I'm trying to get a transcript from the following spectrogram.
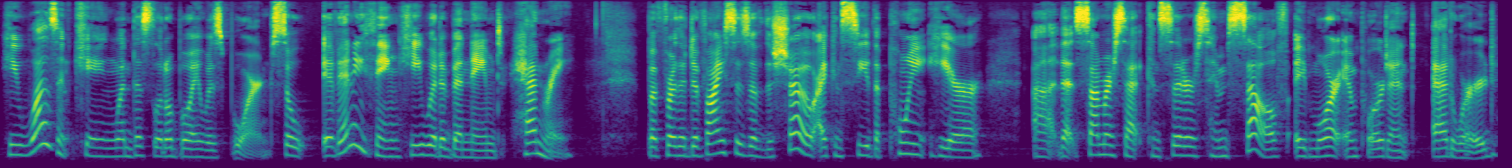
he wasn't king when this little boy was born. So, if anything, he would have been named Henry. But for the devices of the show, I can see the point here uh, that Somerset considers himself a more important Edward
